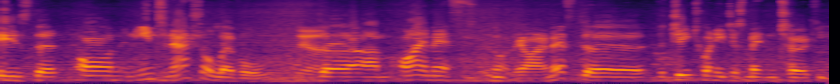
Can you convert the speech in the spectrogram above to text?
Is that on an international level, Yeah. the um, IMF, not the IMF, the, the G20 just met in Turkey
